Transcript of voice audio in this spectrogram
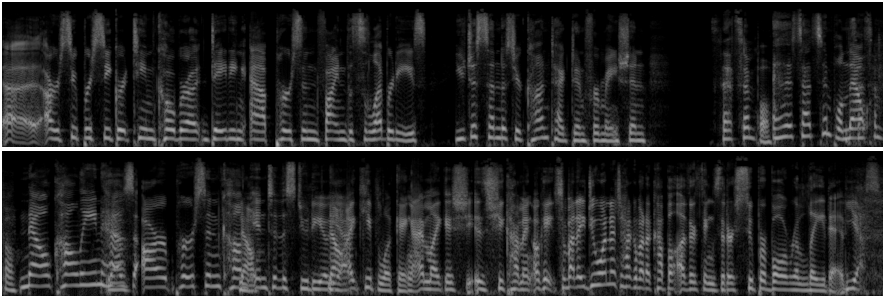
uh, our super secret Team Cobra dating app person, find the celebrities. You just send us your contact information. It's that simple. And it's that simple. now, that simple. now Colleen has our person come No. into the studio. No, yet. I keep looking. I'm like, is she is she coming? Okay, so but I do want to talk about a couple other things that are Super Bowl related. Yes.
